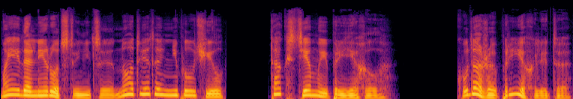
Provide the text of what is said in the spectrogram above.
моей дальней родственнице, но ответа не получил. Так с тем и приехал. Куда же приехали-то?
